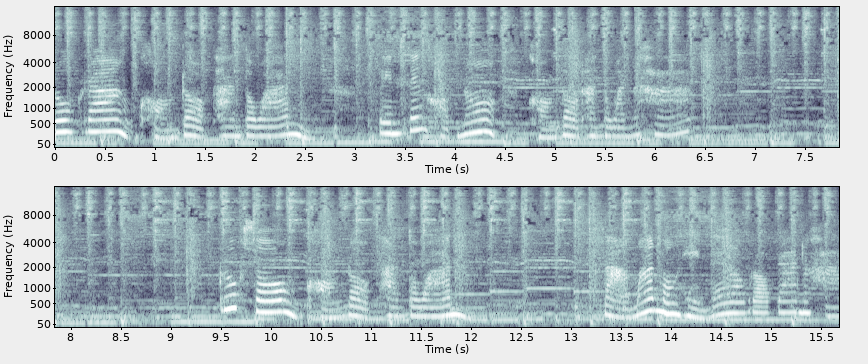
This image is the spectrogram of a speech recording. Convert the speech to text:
รูปร่างของดอกทานตะวัน เป็นเส้นขอบนอกของดอกทานตะวันนะคะ รูปทรงของดอกทานตะวัน สามารถมองเห็นได้รอบๆด้านนะคะ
